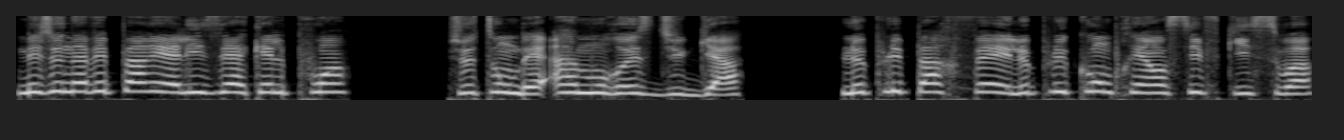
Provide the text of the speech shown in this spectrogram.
mais je n'avais pas réalisé à quel point. Je tombais amoureuse du gars, le plus parfait et le plus compréhensif qui soit.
